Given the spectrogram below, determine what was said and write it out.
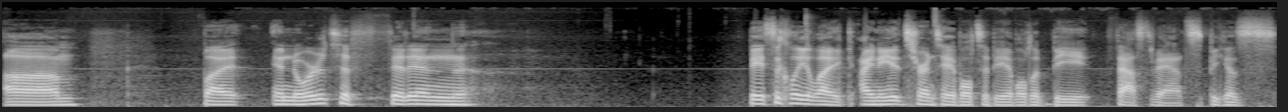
Um, but in order to fit in, basically, like, I needed turntable to be able to beat Fast Advance because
